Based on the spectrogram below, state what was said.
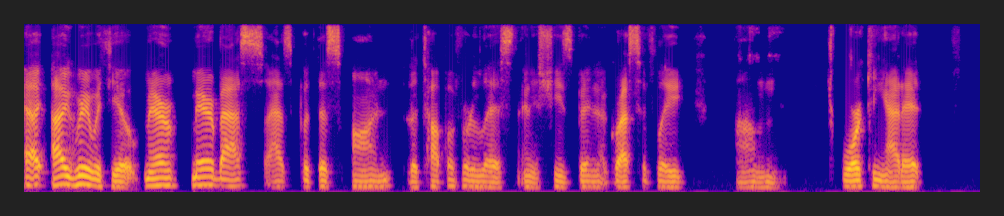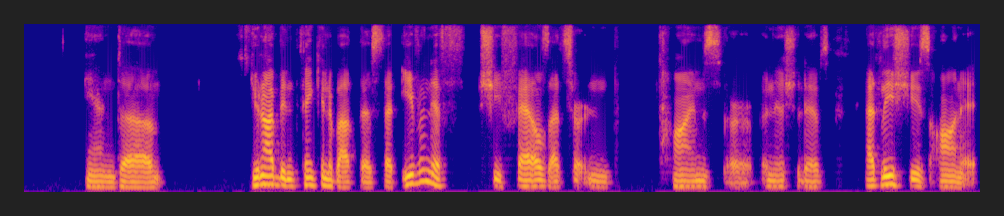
I, I, agree with you. Mayor Mayor Bass has put this on the top of her list, and she's been aggressively um, working at it. And uh, you know, I've been thinking about this that even if she fails at certain times or initiatives, at least she's on it.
